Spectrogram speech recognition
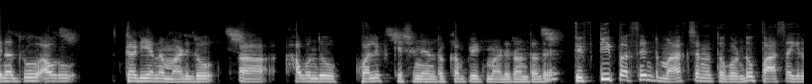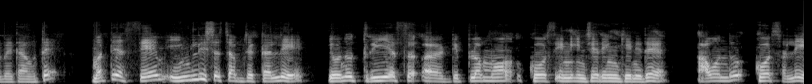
ಏನಾದ್ರು ಅವರು ಸ್ಟಡಿಯನ್ನ ಮಾಡಿದ್ರು, ಆ ಆ ಒಂದು ಕ್ವಾಲಿಫಿಕೇಶನ್ ಏನಾದ್ರು ಕಂಪ್ಲೀಟ್ ಮಾಡಿದ್ರು ಅಂತಂದ್ರೆ ಫಿಫ್ಟಿ ಪರ್ಸೆಂಟ್ ಮಾರ್ಕ್ಸ್ ಅನ್ನ ತಗೊಂಡು ಪಾಸ್ ಆಗಿರ್ಬೇಕಾಗುತ್ತೆ. ಮತ್ತೆ ಸೇಮ್ ಇಂಗ್ಲಿಷ್ ಸಬ್ಜೆಕ್ಟ್ ಅಲ್ಲಿ ಈ ಒಂದು three years diploma course in engineering ಏನಿದೆ ಆ ಒಂದು ಕೋರ್ಸ್ ಅಲ್ಲಿ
